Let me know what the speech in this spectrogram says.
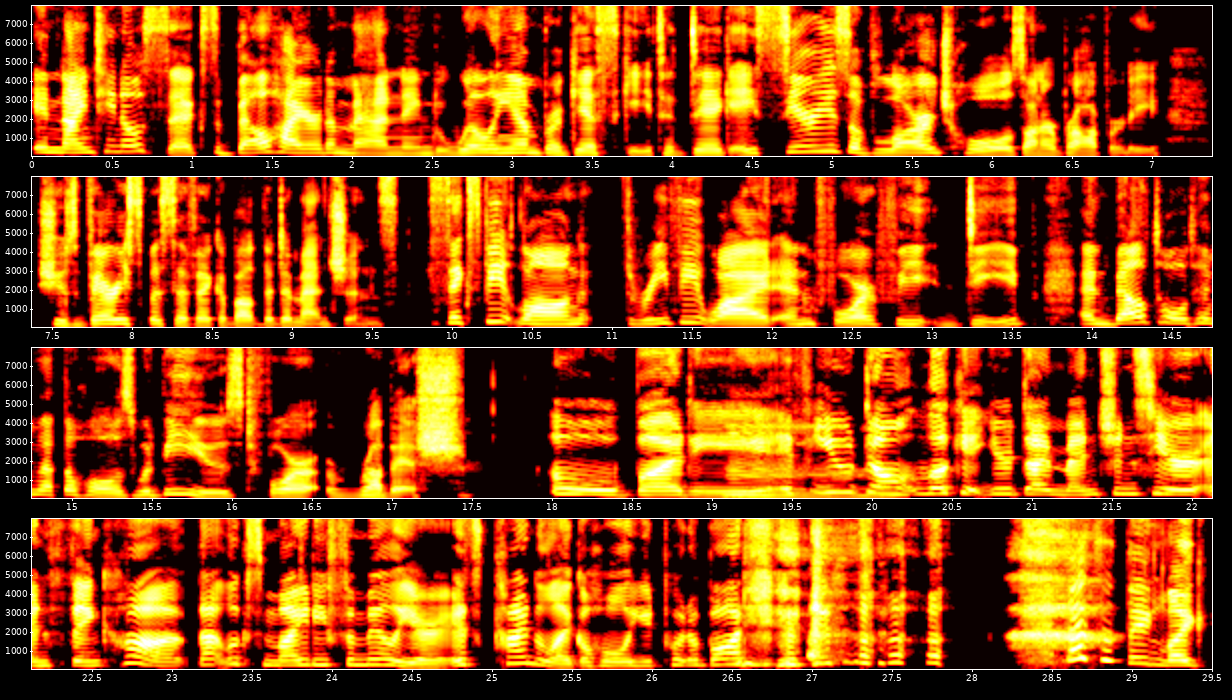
In 1906, Belle hired a man named William Bragiski to dig a series of large holes on her property. She was very specific about the dimensions six feet long, three feet wide, and four feet deep. And Belle told him that the holes would be used for rubbish. Oh, buddy, mm. if you hmm. don't look at your dimensions here and think, huh, that looks mighty familiar, it's kind of like a hole you'd put a body in. That's the thing. Like,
